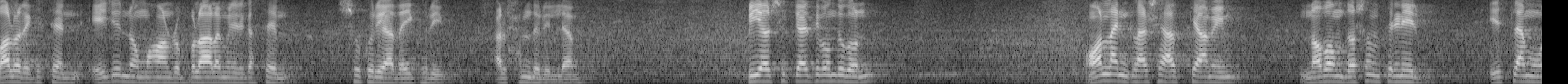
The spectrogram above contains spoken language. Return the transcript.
ভালো রেখেছেন। এই জন্য মহান রব্বুল আলমিনের কাছে শুকরিয়া আদায় করি। আলহামদুলিল্লাহ। প্রিয় শিক্ষার্থী বন্ধুগণ অনলাইন ক্লাসে আজকে আমি নবম, দশম শ্রেণির ইসলাম ও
